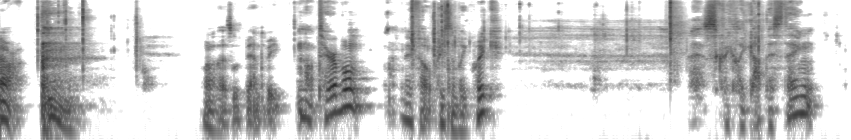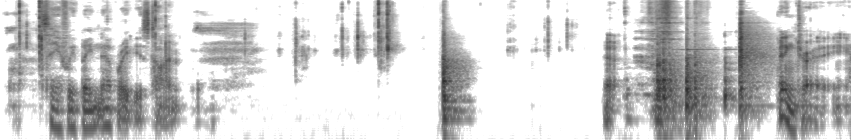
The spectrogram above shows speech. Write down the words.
All right. One of those was bound to be not terrible. They felt reasonably quick. Let's quickly cut this thing. See if we've beaten our previous time. Yeah. Fitting tray.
